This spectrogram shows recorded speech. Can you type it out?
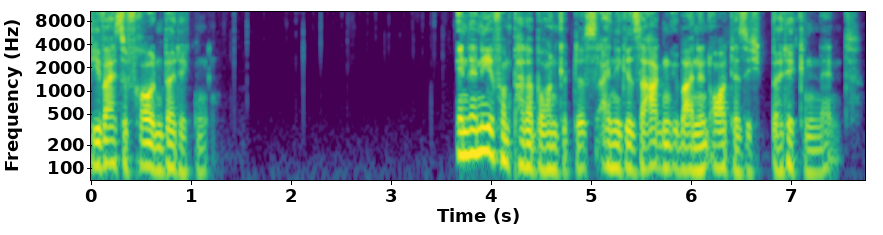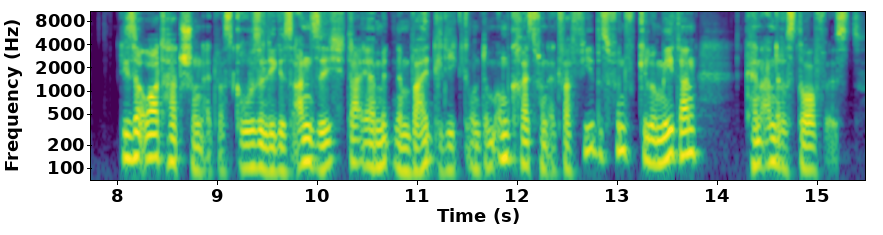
die weiße Frau in Böddiken. In der Nähe von Paderborn gibt es einige Sagen über einen Ort, der sich Böddiken nennt. Dieser Ort hat schon etwas Gruseliges an sich, da er mitten im Wald liegt und im Umkreis von etwa vier bis fünf Kilometern kein anderes Dorf ist.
